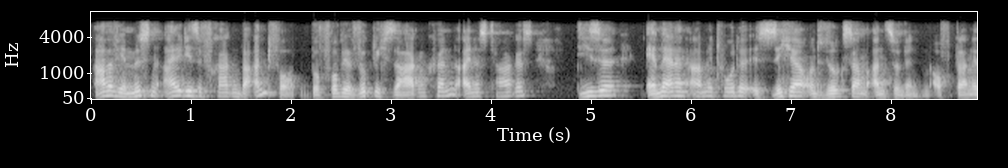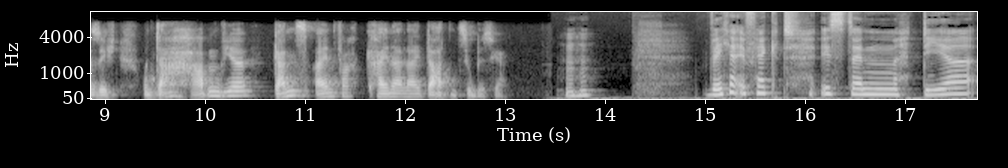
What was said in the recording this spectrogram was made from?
Aber wir müssen all diese Fragen beantworten, bevor wir wirklich sagen können eines Tages, diese mRNA-Methode ist sicher und wirksam anzuwenden auf lange Sicht. Und da haben wir ganz einfach keinerlei Daten zu bisher. Mhm. Welcher Effekt ist denn der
